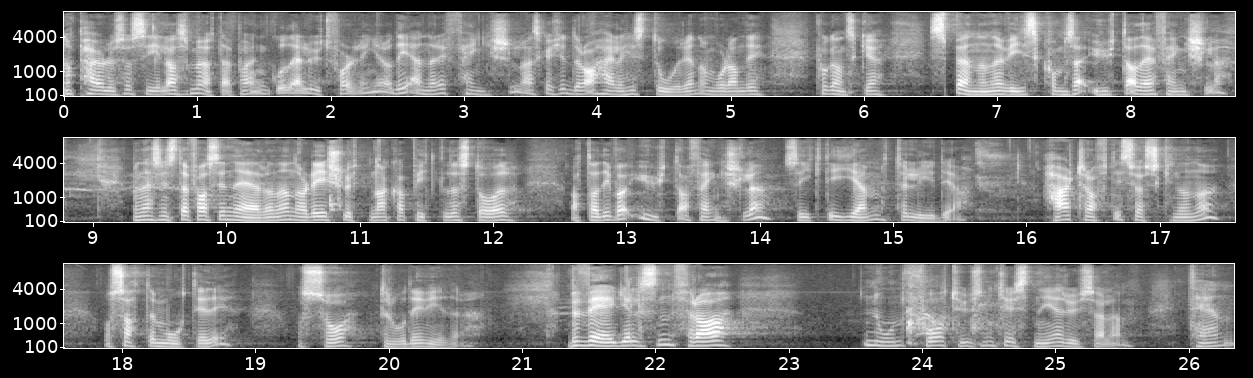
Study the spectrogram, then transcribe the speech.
når Paulus og Silas møter på en god del utfordringer, og de ender i fengsel. Jeg skal ikke dra hele historien om hvordan de på ganske spennende vis kom seg ut av det fengselet. Men jeg synes det er fascinerende når det i slutten av kapittelet står at da de var ute av fengselet, så gikk de hjem til Lydia. Her traff de søsknene og satte mot i dem, og så dro de videre. Bevegelsen fra noen få tusen kristne i Jerusalem til en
